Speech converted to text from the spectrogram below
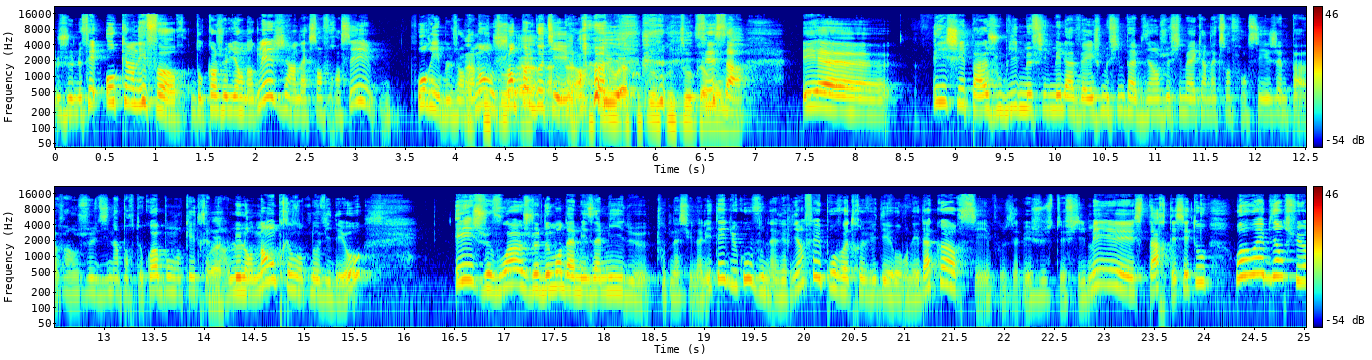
je ne fais aucun effort. Donc quand je lis en anglais, j'ai un accent français horrible, genre vraiment Jean-Paul à- Gaultier. À, genre. couper, au- à couper au couteau, comme C'est ça. Et, euh, et je sais pas, j'oublie de me filmer la veille, je me filme pas bien, je filme avec un accent français, j'aime pas, enfin je dis n'importe quoi, bon ok très Ouais. bien. Le lendemain on présente nos vidéos et je vois, je demande à mes amis de toute nationalité, du coup vous n'avez rien fait pour votre vidéo, on est d'accord, c'est vous avez juste filmé, start et c'est tout. Ouais ouais bien sûr,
